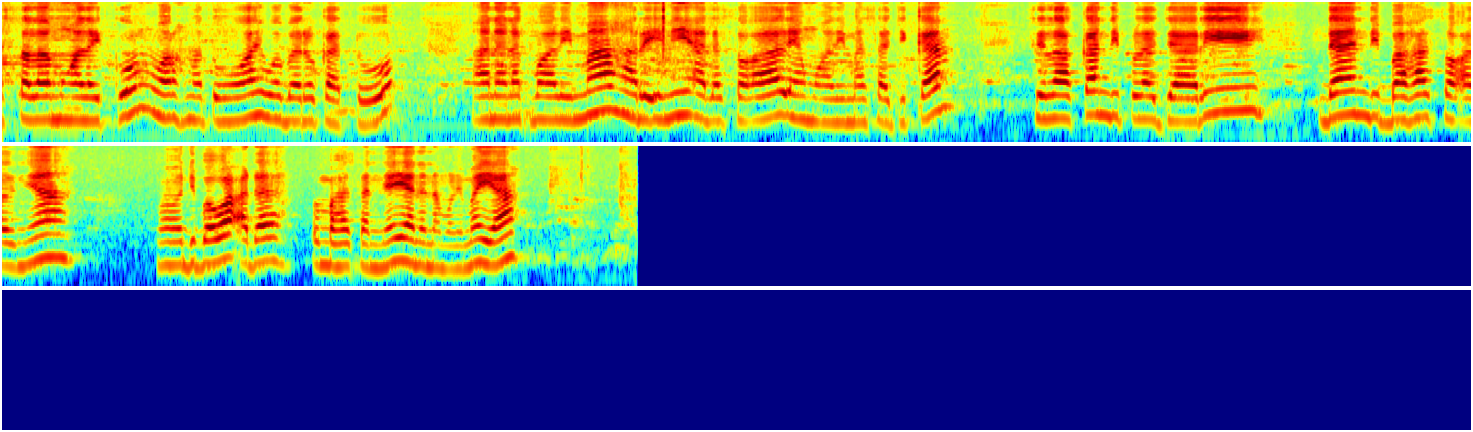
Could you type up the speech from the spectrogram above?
Assalamualaikum warahmatullahi wabarakatuh. Anak-anak mualimah hari ini ada soal yang mualimah sajikan. Silahkan dipelajari dan dibahas soalnya. Di bawah ada pembahasannya ya anak-anak mualimah ya.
